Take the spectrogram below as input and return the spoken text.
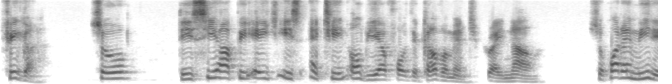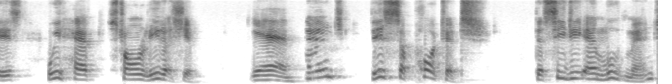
figure. So the CRPH is acting on behalf of the government right now. So what I mean is we have strong leadership Yeah. And this supported the CDM movement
